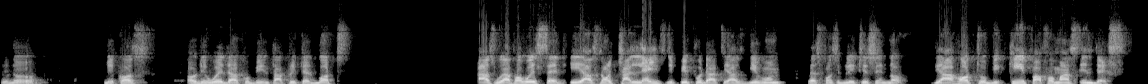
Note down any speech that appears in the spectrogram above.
you know, because of the way that could be interpreted. But as we have always said, he has not challenged the people that he has given responsibilities enough. They are held to be key performance index.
